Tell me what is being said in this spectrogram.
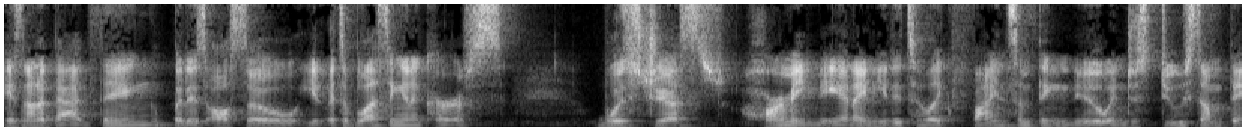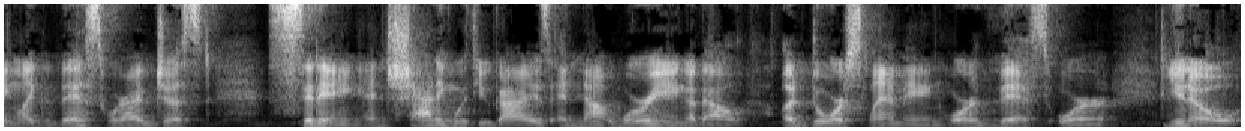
is not a bad thing, but is also, you know, it's a blessing and a curse, was just harming me. And I needed to like find something new and just do something like this where I'm just sitting and chatting with you guys and not worrying about a door slamming or this or you know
